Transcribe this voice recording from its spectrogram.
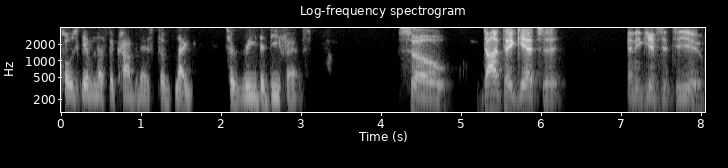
coach giving us the confidence to like to read the defense. So Dante gets it and he gives it to you.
